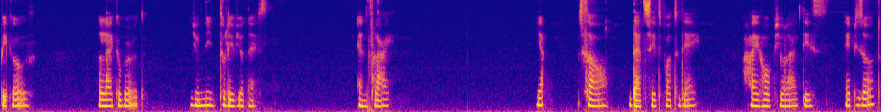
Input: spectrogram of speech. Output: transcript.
because, like a bird, you need to leave your nest and fly. Yeah, so that's it for today. I hope you like this episode.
